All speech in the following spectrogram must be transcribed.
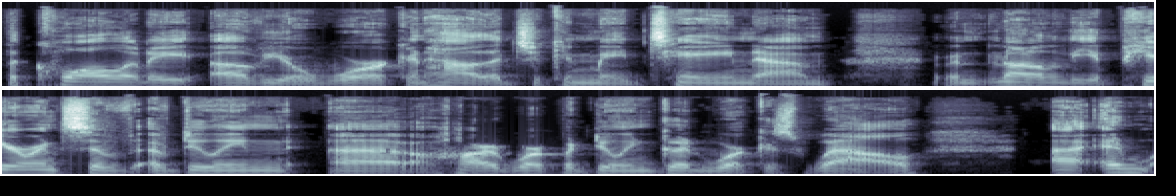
the quality of your work and how that you can maintain um, not only the appearance of, of doing uh, hard work, but doing good work as well. Uh, and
